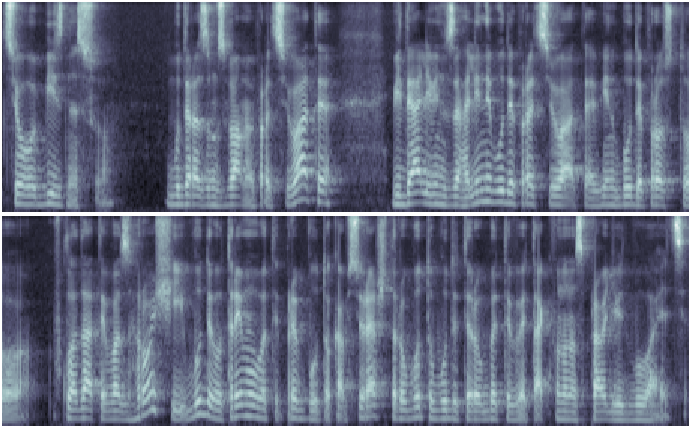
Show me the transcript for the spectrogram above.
цього бізнесу, буде разом з вами працювати. В ідеалі він взагалі не буде працювати, він буде просто вкладати в вас гроші і буде отримувати прибуток, а всю решту роботу будете робити ви. Так воно насправді відбувається.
